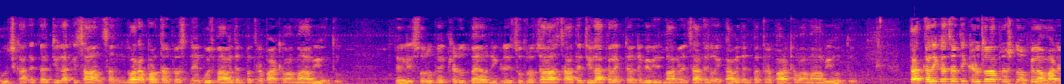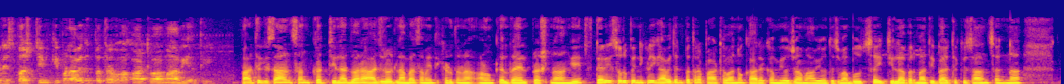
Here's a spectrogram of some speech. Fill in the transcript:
ભુજ ખાતે કચ્છ જિલ્લા કિસાન સંઘ દ્વારા પડતર પ્રશ્ને ભુજમાં આવેદનપત્ર પાઠવવામાં આવ્યું હતું. રેલી સ્વરૂપે ખેડૂત ભાઈઓ નીકળી સૂત્રોચ્ચાર સાથે જિલ્લા કલેક્ટરને વિવિધ માંગણી સાથેનું એક આવેદનપત્ર પાઠવવામાં આવ્યું હતું. તાત્કાલિક અસરથી ખેડૂતોના પ્રશ્નો ઉકેલવા માટેની સ્પષ્ટ ચીમકી પણ આવેદનપત્રમાં પાઠવવામાં આવી હતી. ભારતીય કિસાન સંઘ કચ્છ જિલ્લા દ્વારા આજરોજ લાંબા સમયથી ખેડૂતોના અણુકેલ રહેલ પ્રશ્ન અંગે રેલી સ્વરૂપે નીકળી આવેદનપત્ર પાઠવવાનો કાર્યક્રમ યોજવામાં આવ્યો હતો, જેમાં ભુજ સહિત જિલ્લાભરમાંથી ભારતીય કિસાન સંઘના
